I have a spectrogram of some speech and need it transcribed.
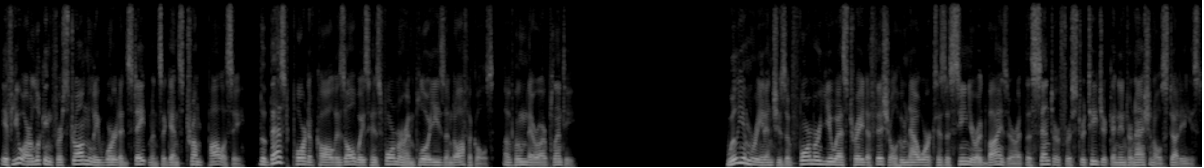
if you are looking for strongly worded statements against Trump policy, the best port of call is always his former employees and officials, of whom there are plenty. William Reinsch is a former U.S. trade official who now works as a senior advisor at the Center for Strategic and International Studies.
